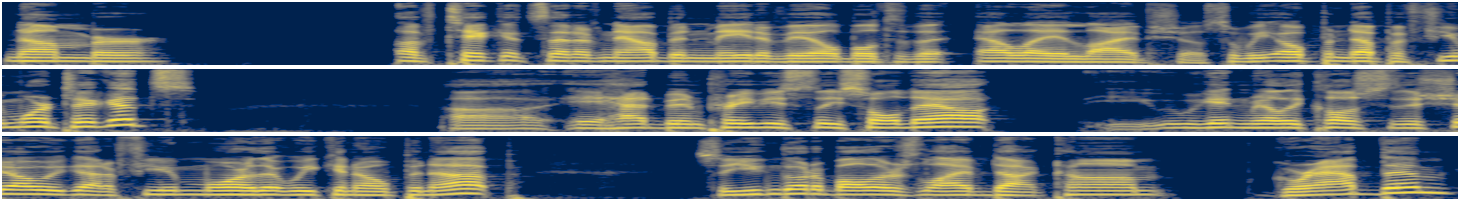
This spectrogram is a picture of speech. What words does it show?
number of tickets that have now been made available to the LA live show. So we opened up a few more tickets. Uh, it had been previously sold out. We're getting really close to the show. We got a few more that we can open up. So you can go to ballerslive.com, grab them.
